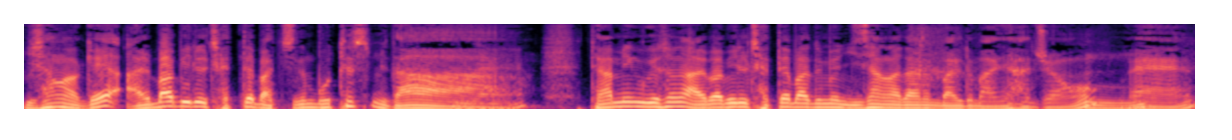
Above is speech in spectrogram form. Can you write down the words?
이상하게 알바비를 제때 받지는 못했습니다. 네. 대한민국에서는 알바비를 제때 받으면 이상하다는 말도 많이 하죠. 음. 네.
